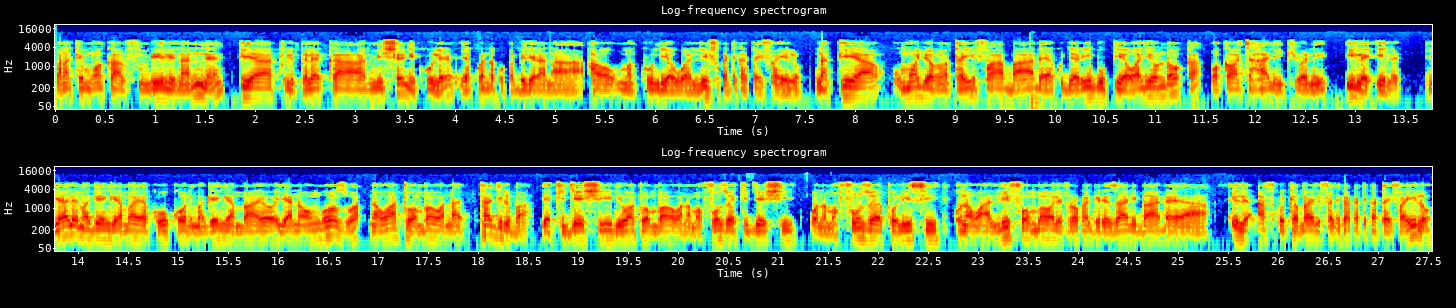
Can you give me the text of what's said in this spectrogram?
manake mwaka elfu mbili na nne pia tulipeleka misheni kule ya kwenda kukabiliana na hawa makundi ya uhalifu katika taifa hilo, na pia Umoja wa Mataifa baada ya kujaribu pia waliondoka wakawacha hali ikiwa ni ile ile. Yale magenge ambayo yako huko ni magenge ambayo yanaongozwa na watu ambao wana tajriba ya kijeshi, ni watu ambao wana mafunzo ya kijeshi, wana mafunzo ya polisi. Kuna wahalifu ambao walitoroka gerezani baada ya ile earthquake ambayo ilifanyika katika taifa hilo,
